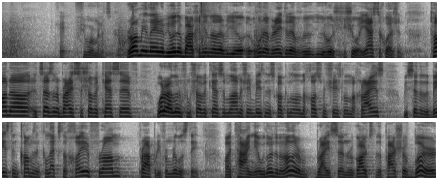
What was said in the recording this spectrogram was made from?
Okay, a few more minutes. Rami later Yehuda Bar Chanina Yehuda of Yeshua. He asked the question. Tana, it says in the Bryce Shavak Kesef. What do I learn from Shavak Kesef? Lamashem based in Skakim and the Chos from Sheish Machrayis. We said that the Basin comes and collects the chayiv from property, from real estate. By Tanya, we learned in another Bryce in regards to the Parsha of Bur,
